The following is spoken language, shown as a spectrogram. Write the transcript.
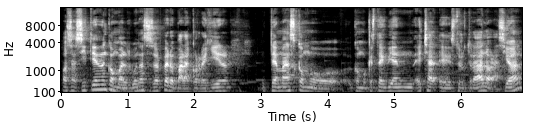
O sea, sí tienen como algún asesor, pero para corregir temas como, como que esté bien hecha, eh, estructurada la oración.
